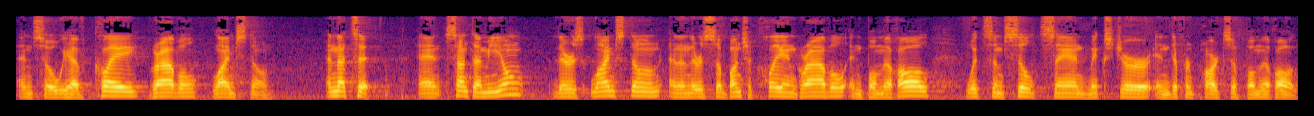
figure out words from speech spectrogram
And so we have clay, gravel, limestone. And that's it. And Saint-Emilion, there's limestone, and then there's a bunch of clay and gravel in Pomerol with some silt sand mixture in different parts of Pomerol.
